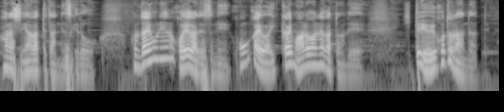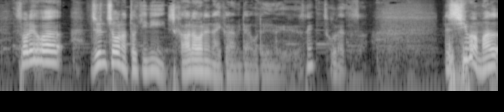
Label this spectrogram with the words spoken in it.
話に上がってたんですけど、このダイモニアの声がですね、今回は一回も現れなかったので、きっと良いことなんだって。それは順調な時にしか現れないからみたいなことを言うわけですね。そこらでさ。で死は、ま、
